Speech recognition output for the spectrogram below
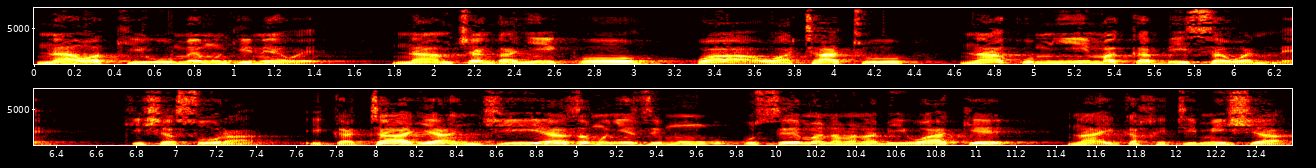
na wa kiume mwinginewe na mchanganyiko kwa watatu na kumnyima kabisa wanne. Kisha sura ikataja njia za Mwenyezi Mungu kusema na manabii wake na ikahitimisha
